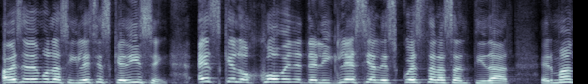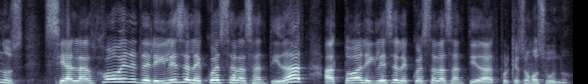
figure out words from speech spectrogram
A veces vemos las iglesias que dicen, es que los jóvenes de la iglesia les cuesta la santidad. Hermanos, si a las jóvenes de la iglesia le cuesta la santidad, a toda la iglesia le cuesta la santidad, porque somos uno.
